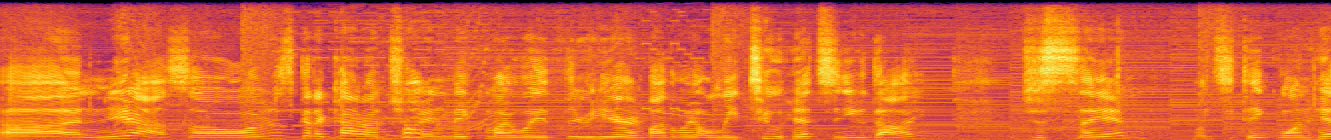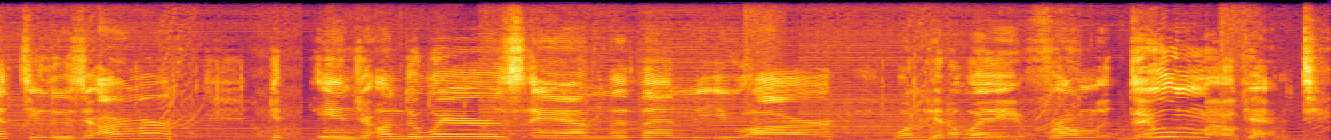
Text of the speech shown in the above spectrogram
uh, and yeah, so I'm just gonna kind of try and make my way through here, and by the way, only two hits and you die. Just saying, once you take one hit, you lose your armor, get in your underwears, and then you are one hit away from doom! Okay.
